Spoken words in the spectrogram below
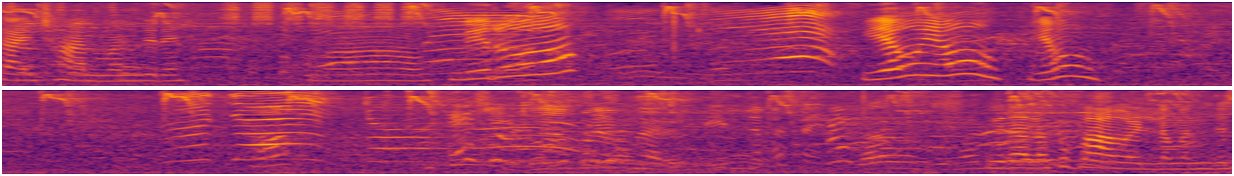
काय छान मंदिर आहे. विरू! येऊ येऊ येऊ. विराला खूप आवडलं मंदिर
